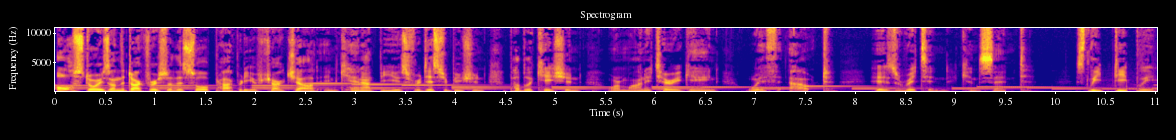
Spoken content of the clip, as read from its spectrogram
All stories on the Darkverse are the sole property of Sharkchild and cannot be used for distribution, publication, or monetary gain without his written consent. Sleep deeply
